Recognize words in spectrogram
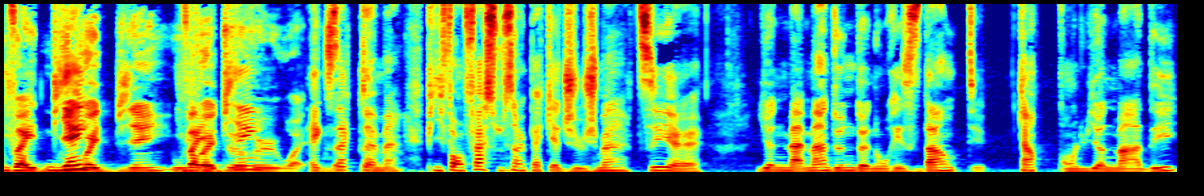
Il va être bien. il va être bien, il, va, être, heureux. Ouais, Exactement. Puis ils font face aussi à un paquet de jugements. Tu sais, euh, il y a une maman d'une de nos résidentes, quand on lui a demandé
